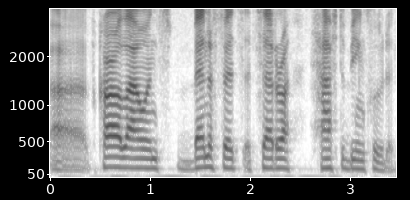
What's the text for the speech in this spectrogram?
uh, car allowance, benefits, etc., have to be included.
